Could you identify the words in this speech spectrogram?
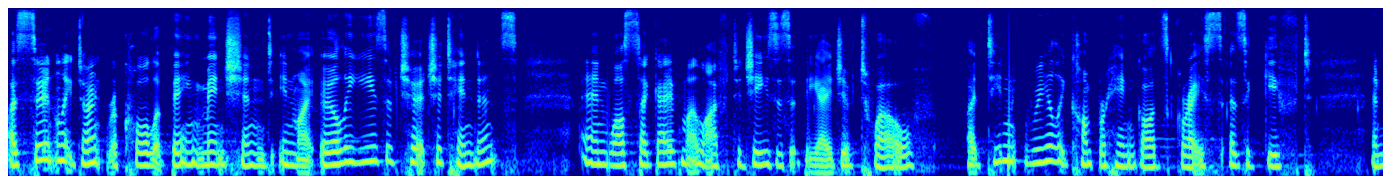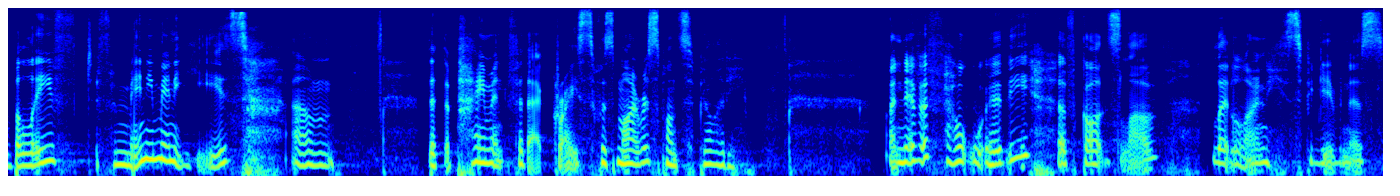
I certainly don't recall it being mentioned in my early years of church attendance, and whilst I gave my life to Jesus at the age of 12, I didn't really comprehend God's grace as a gift and believed for many, many years um, that the payment for that grace was my responsibility. I never felt worthy of God's love, let alone His forgiveness.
